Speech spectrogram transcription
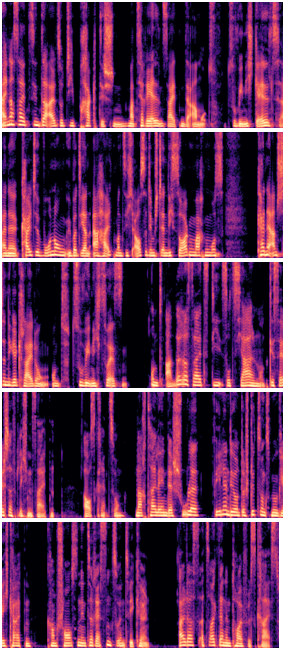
Einerseits sind da also die praktischen, materiellen Seiten der Armut. Zu wenig Geld, eine kalte Wohnung, über deren Erhalt man sich außerdem ständig Sorgen machen muss, keine anständige Kleidung und zu wenig zu essen. Und andererseits die sozialen und gesellschaftlichen Seiten. Ausgrenzung, Nachteile in der Schule, fehlende Unterstützungsmöglichkeiten, kaum Chancen, Interessen zu entwickeln. All das erzeugt einen Teufelskreis.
